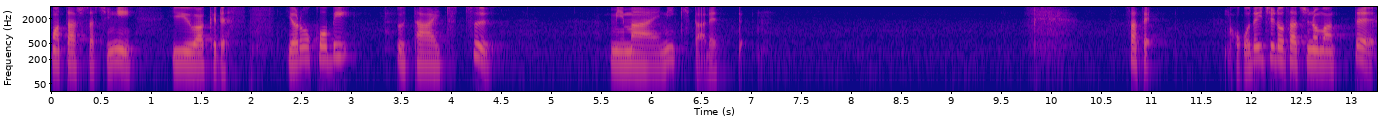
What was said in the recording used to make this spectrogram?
私たちに言うわけです。喜び歌いつつ見舞いに来たれって。さてここで一度立ち止まって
